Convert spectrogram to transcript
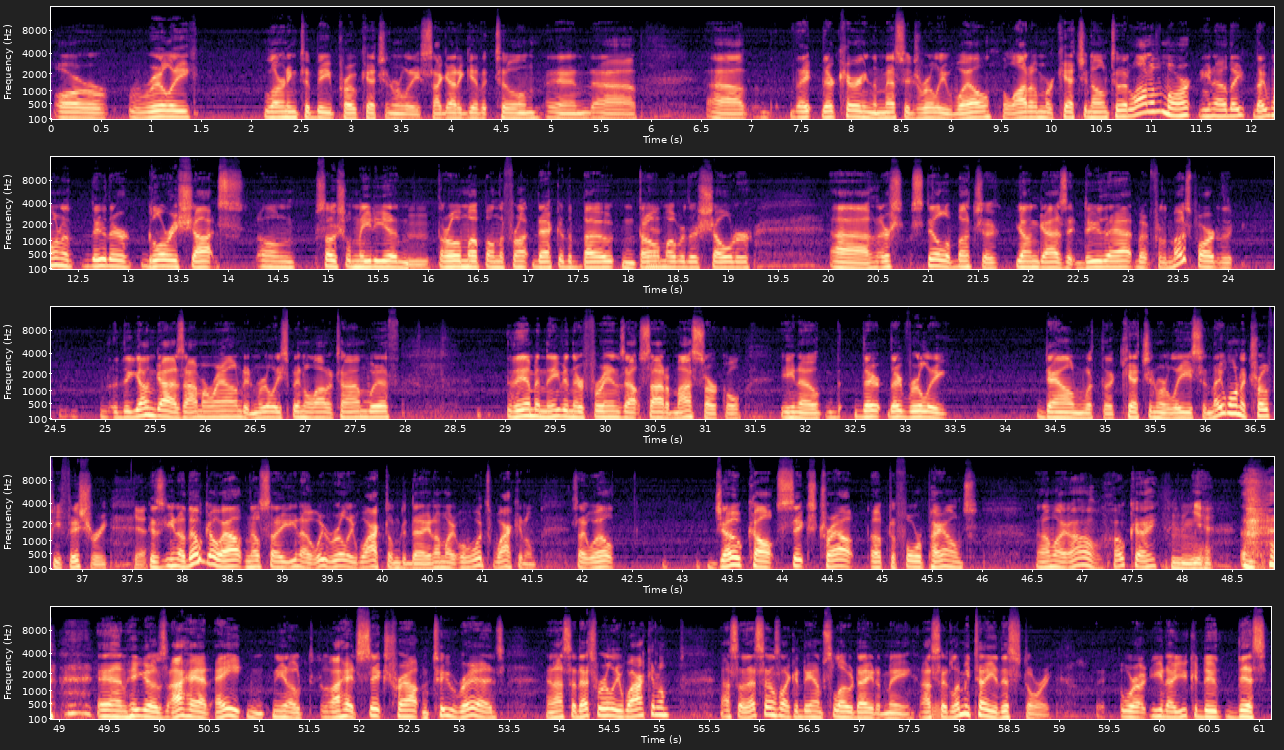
are really learning to be pro catch and release. I got to give it to them, and uh, uh, they they're carrying the message really well. A lot of them are catching on to it. A lot of them aren't. You know, they they want to do their glory shots on social media and Mhm. throw them up on the front deck of the boat and throw Yeah. them over their shoulder. Uh, there's still a bunch of young guys that do that, but for the most part, the, the young guys I'm around and really spend a lot of time with, them and even their friends outside of my circle, you know, they're they've really down with the catch and release, and they want a trophy fishery Yeah. because you know they'll go out and they'll say, you know, we really whacked them today, and I'm like, well, what's whacking them? It's like, well, Joe caught six trout up to four pounds, and I'm like, oh, okay. yeah. And he goes, I had eight, and you know, I had six trout and two reds, and I said, that's really whacking them. I said, that sounds like a damn slow day to me. I said, let me tell you this story, where you know you could do this,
